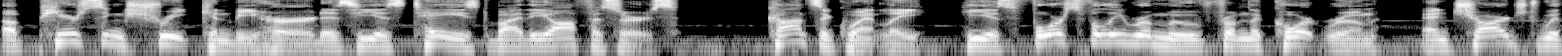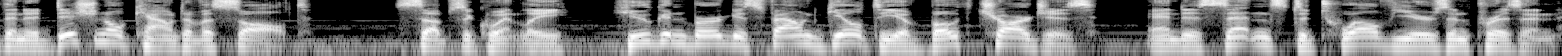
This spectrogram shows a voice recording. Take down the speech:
a piercing shriek can be heard as he is tased by the officers. Consequently, he is forcefully removed from the courtroom and charged with an additional count of assault. Subsequently, Hugenberg is found guilty of both charges and is sentenced to 12 years in prison,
